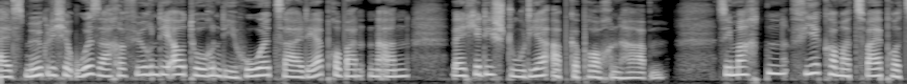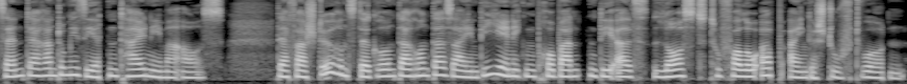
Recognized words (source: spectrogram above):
Als mögliche Ursache führen die Autoren die hohe Zahl der Probanden an, welche die Studie abgebrochen haben. Sie machten 4,2 Prozent der randomisierten Teilnehmer aus. Der verstörendste Grund darunter seien diejenigen Probanden, die als Lost to Follow Up eingestuft wurden.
